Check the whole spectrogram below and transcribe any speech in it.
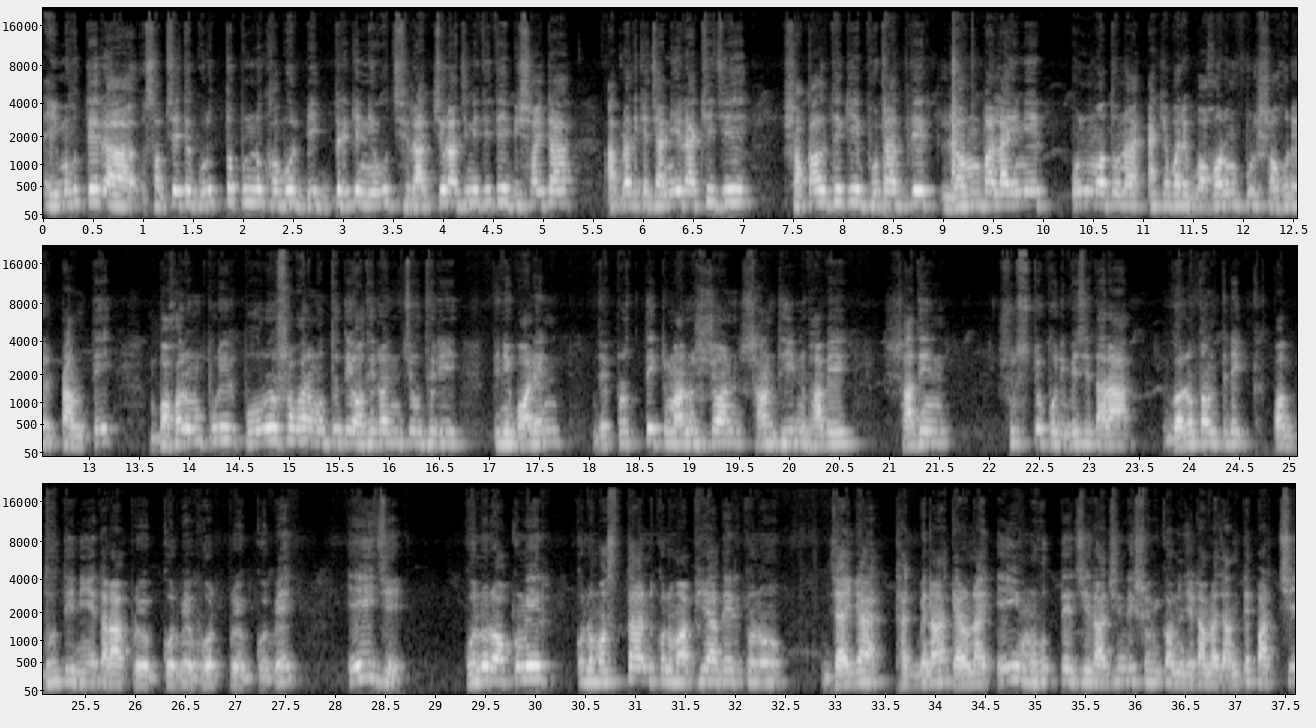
এই মুহূর্তের সবচেয়ে গুরুত্বপূর্ণ খবর বিগ ব্রেকিং নিউজ রাজ্য রাজনীতিতে বিষয়টা আপনাদেরকে জানিয়ে রাখি যে, সকাল থেকে ভোটারদের লম্বা লাইনের উন্মাদনা একেবারে বহরমপুর শহরের প্রান্তে। বহরমপুরের পৌরসভার মধ্য দিয়ে অধীরন চৌধুরী তিনি বলেন যে, প্রত্যেক মানুষজন স্বাধীনভাবে স্বাধীন, সুষ্ঠু পরিবেশে তারা গণতান্ত্রিক পদ্ধতি নিয়ে তারা প্রয়োগ করবে, ভোট প্রয়োগ করবে। এই যে কোনো রকমের কোনো মস্তান, কোনো মাফিয়াদের কোনো জায়গা থাকবে না। কেননা এই মুহূর্তে যে রাজনৈতিক সমীকরণ যেটা আমরা জানতে পারছি,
